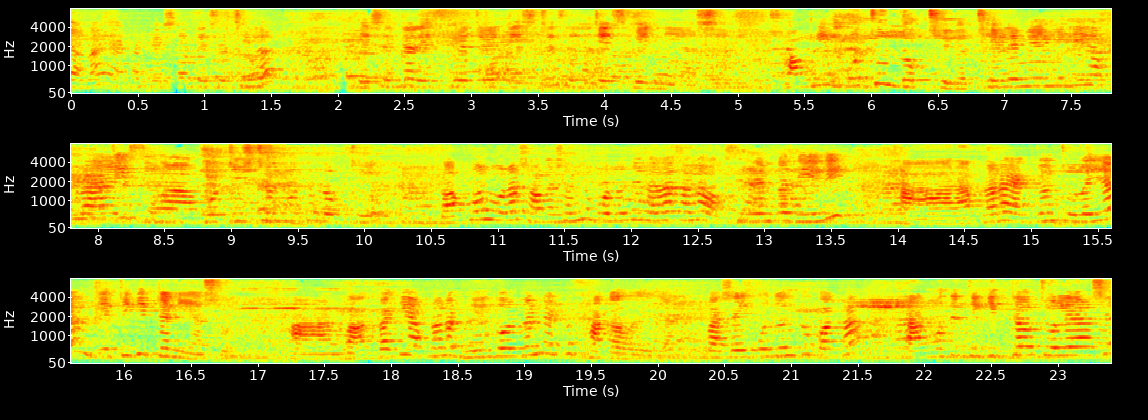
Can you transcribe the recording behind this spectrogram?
জানায়, একটা পেশেন্ট এসেছিল। পেশেন্টটা রেসপিরেটরি ডিস্ট্রেস চেস্ট পেন নিয়ে আসে। সঙ্গে প্রচুর লোক ছিল। ছেলে মেয়ে মিলিয়ে প্রায় পঁচিশ জন মতো লোক ছিল। তখন ওরা সঙ্গে সঙ্গে বলল যে, দাদা, তাহলে অক্সিজেনটা দিয়ে দিই। আর আপনারা একজন চলে যান যে টিকিটটা নিয়ে আসুন। আর বাদ বাকি আপনারা ভিড় করবেন না, একটু ফাঁকা হয়ে যায় বা এই পর্যন্ত কথা। তার মধ্যে টিকিটটাও চলে আসে।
